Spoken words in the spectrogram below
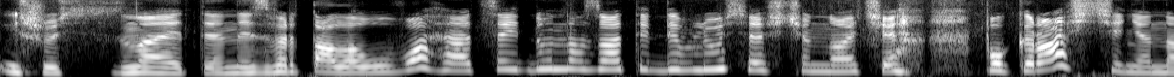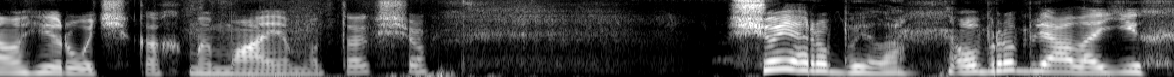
і щось, знаєте, не звертала уваги, а це йду назад і дивлюся, що наче покращення на огірочках ми маємо. Так що, що я робила? Обробляла їх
